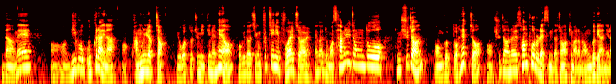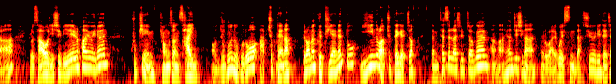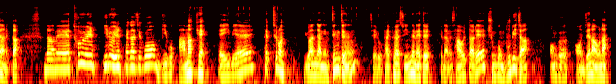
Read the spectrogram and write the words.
그 다음에 어, 미국 우크라이나 어, 광물 협정 요것도 좀 있기는 해요. 거기다 지금 푸틴이 부활절 해가지고 뭐 3일 정도 좀 휴전 언급도 했죠. 어, 휴전을 선포를 했습니다. 정확히 말하면 언급이 아니라 그리고 4월 22일 화요일은 국힘 경선 4인 어, 누구누구로 압축되나? 그러면 그 뒤에는 또 2인으로 압축되겠죠. 그 다음에 테슬라 실적은 아마 현지 시간으로 알고 있습니다. 수요일이 되지 않을까. 그 다음에 토요일, 일요일 해가지고 미국 아마케, ABL, 펩트론, 유한양행 등등 재료 발표할 수 있는 애들. 그 다음에 4월 달에 중국 무비자 언급 언제 나오나.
